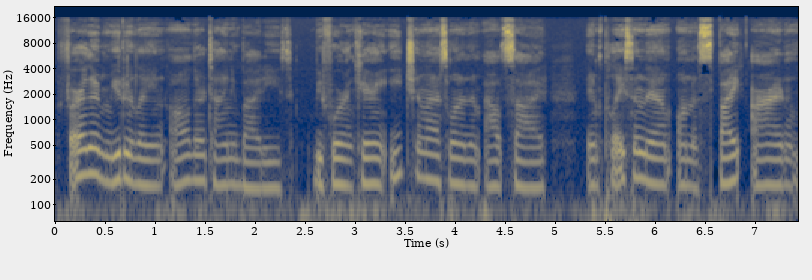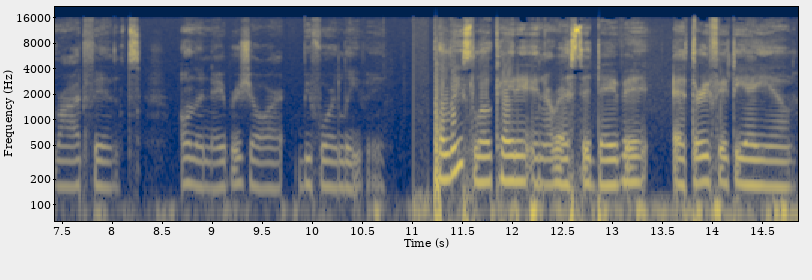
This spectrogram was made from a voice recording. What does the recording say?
further mutilating all their tiny bodies before carrying each and last one of them outside and placing them on a spike iron rod fence on the neighbor's yard before leaving. Police located and arrested David at 3:50 a.m.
